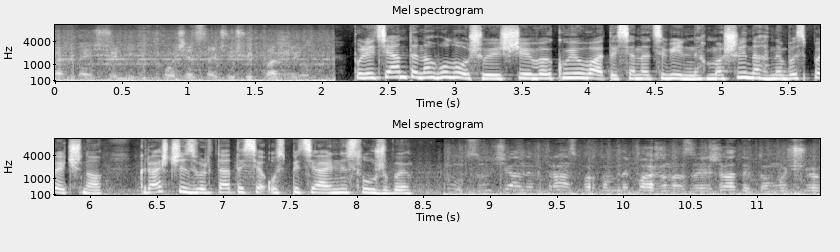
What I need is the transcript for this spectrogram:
как-то еще хочется чуть-чуть пожить. Поліціянти наголошують, що евакуюватися на цивільних машинах небезпечно. Краще звертатися у спеціальні служби. Ну, Звичайним транспортом не бажано заїжджати, тому що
